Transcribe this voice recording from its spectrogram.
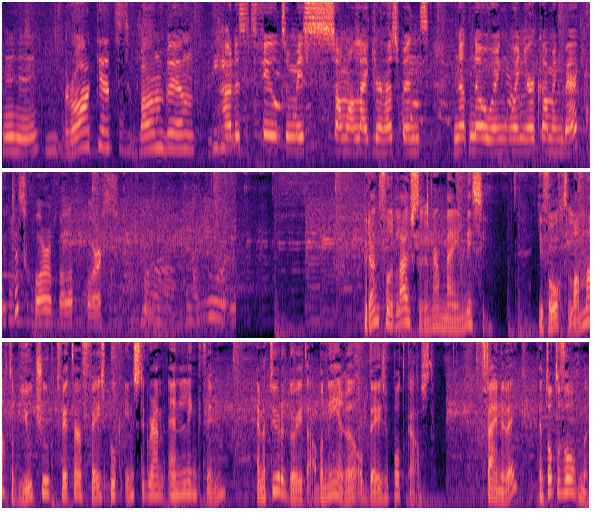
Mm-hmm. Rockets, bombing. How does it feel to miss someone like your husband, not knowing when you're coming back? It is horrible, of course. Bedankt voor het luisteren naar Mijn Missie. Je volgt de Landmacht op YouTube, Twitter, Facebook, Instagram en LinkedIn. En natuurlijk door je te abonneren op deze podcast. Fijne week en tot de volgende!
